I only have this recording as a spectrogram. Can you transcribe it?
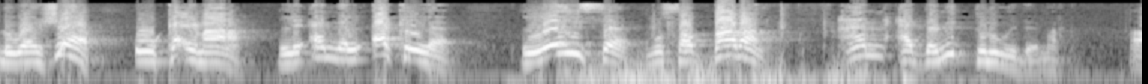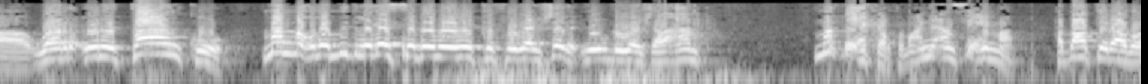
Dhawaanshaha uu ka imaana liana alakla laysa musababan can cadami dunuwi de marka waar cunitaanku ma noqdo mid laga sababoobay ka fogaanshada iyo u dhawaansho la'aanta ma dhici karto macni ansixi ma haddaad tidhahdo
